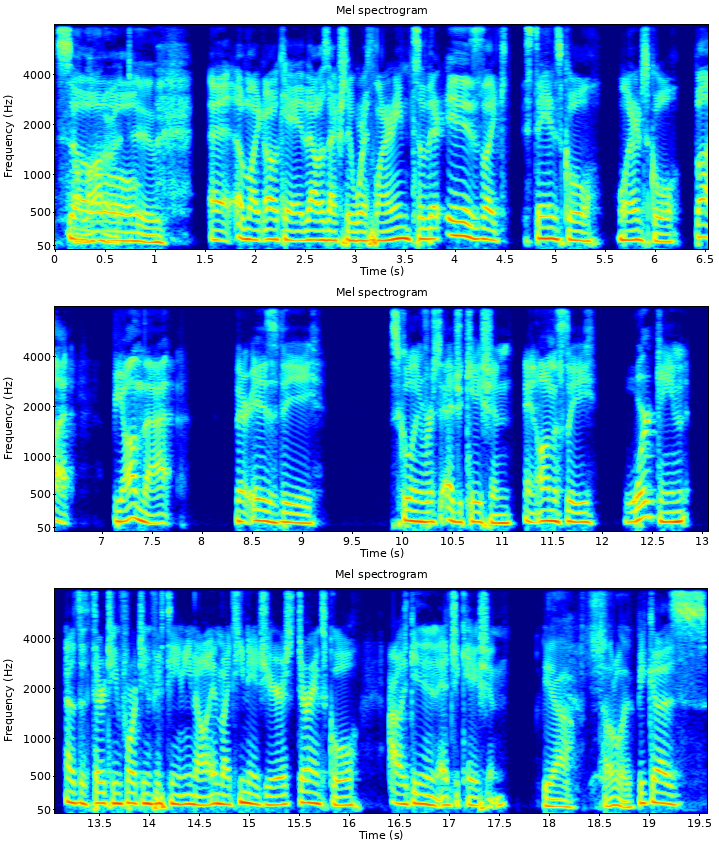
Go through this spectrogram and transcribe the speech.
So a lot of it too. Uh, I'm like, okay, that was actually worth learning. So there is like stay in school, learn school. But beyond that, there is the schooling versus education. And honestly, working as a 13, 14, 15, you know, in my teenage years during school, I was getting an education Yeah, totally. because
